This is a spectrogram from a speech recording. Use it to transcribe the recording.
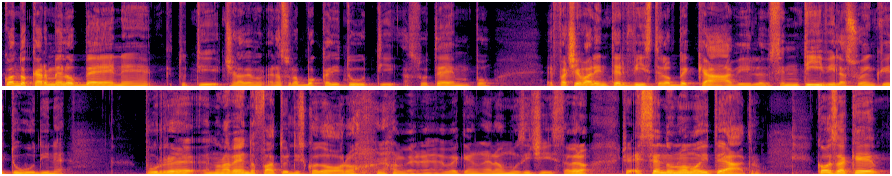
Quando Carmelo Bene, che tutti ce l'avevano, era sulla bocca di tutti a suo tempo, e faceva le interviste, lo beccavi, sentivi la sua inquietudine, pur eh, non avendo fatto il disco d'oro, perché non era un musicista, però cioè, essendo un uomo di teatro, cosa che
